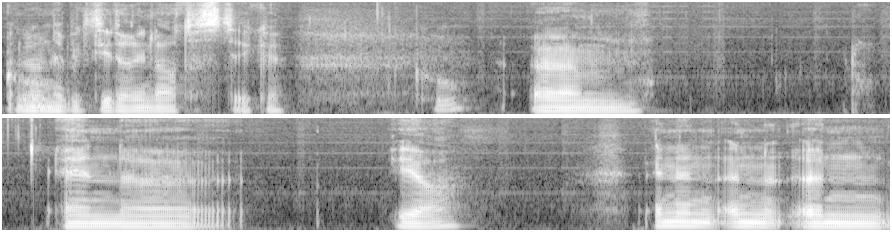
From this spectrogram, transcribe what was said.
En dan heb ik die erin laten steken. Cool. Ehm, en eh, ja. En een, een, een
